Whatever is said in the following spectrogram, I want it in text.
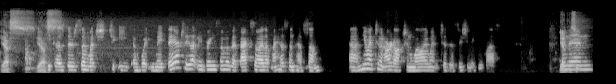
Yes, yes. because there's so much to eat of what you make. They actually let me bring some of it back, so I let my husband have some. Um, he went to an art auction while I went to the sushi making class, yeah, and the su- then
